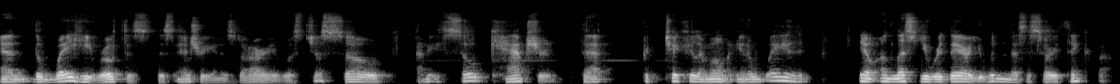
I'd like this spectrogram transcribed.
and the way he wrote this this entry in his diary was just so I mean so captured that particular moment in a way that you know unless you were there you wouldn't necessarily think about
